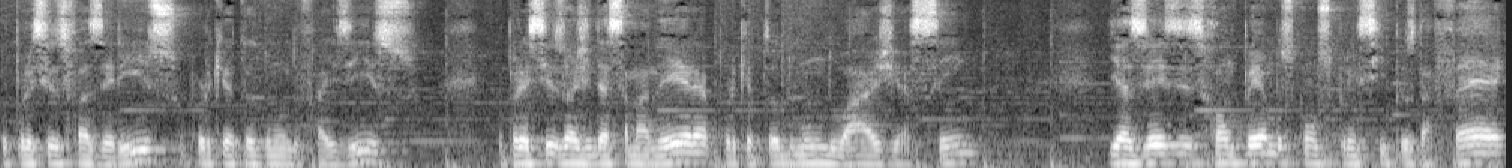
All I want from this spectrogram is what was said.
Eu preciso fazer isso porque todo mundo faz isso. Eu preciso agir dessa maneira porque todo mundo age assim. E às vezes rompemos com os princípios da fé,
